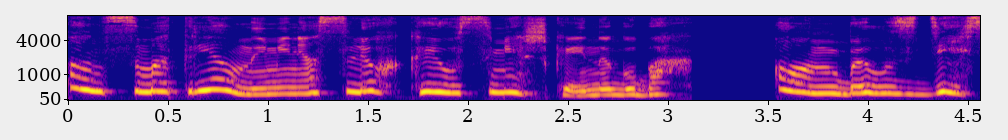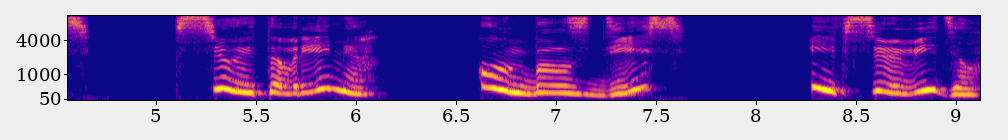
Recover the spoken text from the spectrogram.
Он смотрел на меня с легкой усмешкой на губах. Он был здесь. Все это время он был здесь и все видел.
